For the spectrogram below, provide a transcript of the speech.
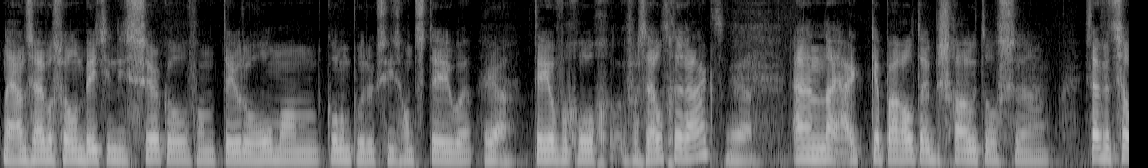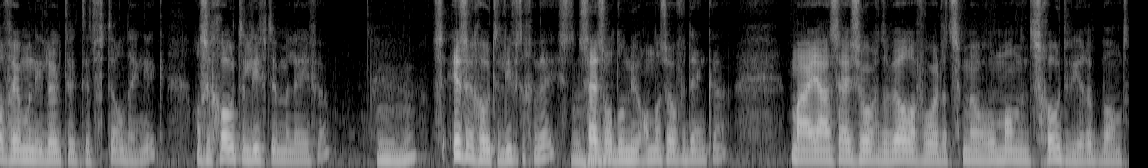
Nou ja, en zij was wel een beetje in die cirkel van Theodor Holman, columnproducties, Hans Steeuwen, Ja, Theo van Gogh verzeild geraakt. ja. En nou ja, ik heb haar altijd beschouwd als... eh, zij vindt het zelf helemaal niet leuk dat ik dit vertel, denk ik. Als een grote liefde in mijn leven. Mhm. Ze is een grote liefde geweest. Mhm. Zij zal er nu anders over denken. Maar ja, zij zorgde wel ervoor dat ze een roman in de schoot wierp. Want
